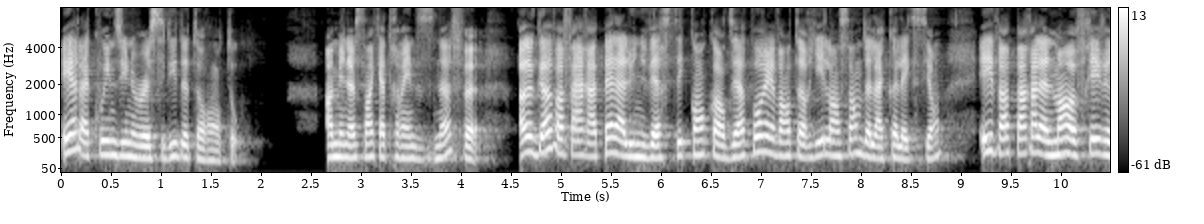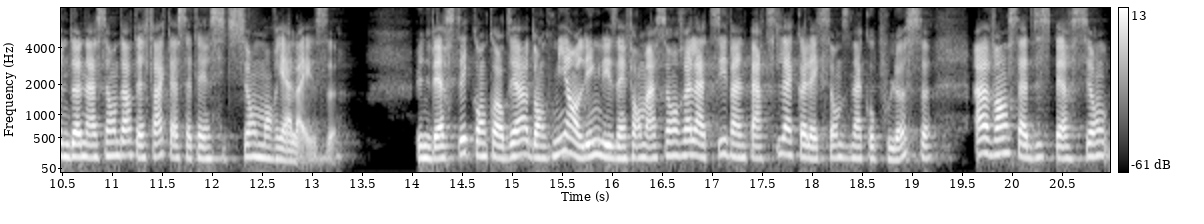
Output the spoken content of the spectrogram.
et à la Queen's University de Toronto. En 1999, Olga va faire appel à l'Université Concordia pour inventorier l'ensemble de la collection et va parallèlement offrir une donation d'artefacts à cette institution montréalaise. L'Université Concordia a donc mis en ligne les informations relatives à une partie de la collection d'Inakopoulos avant sa dispersion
